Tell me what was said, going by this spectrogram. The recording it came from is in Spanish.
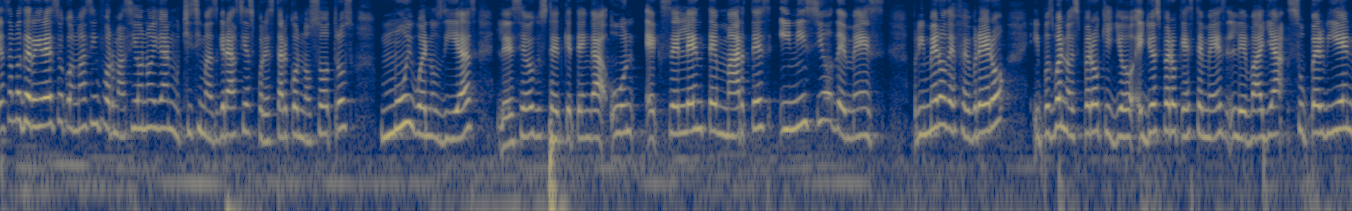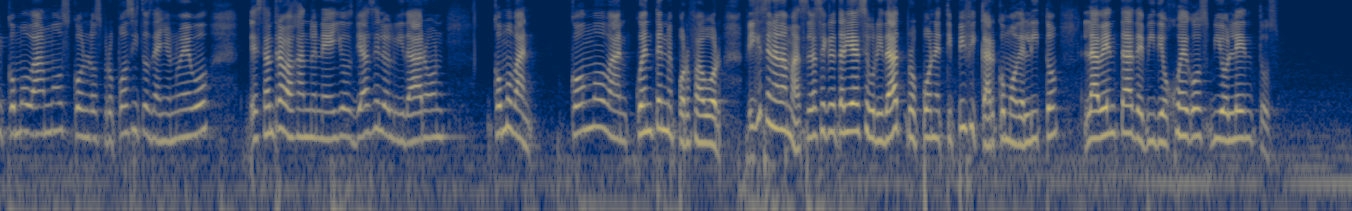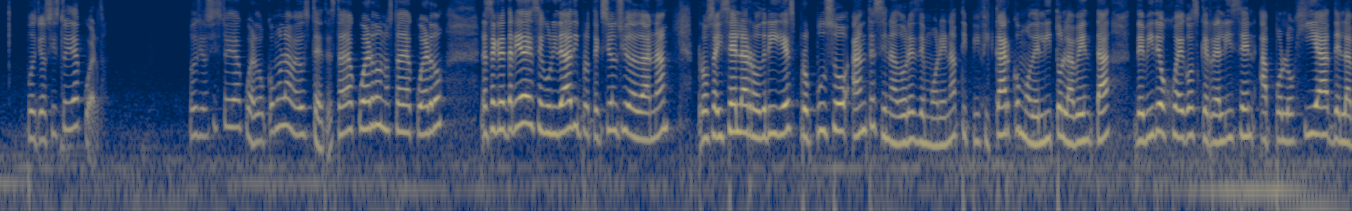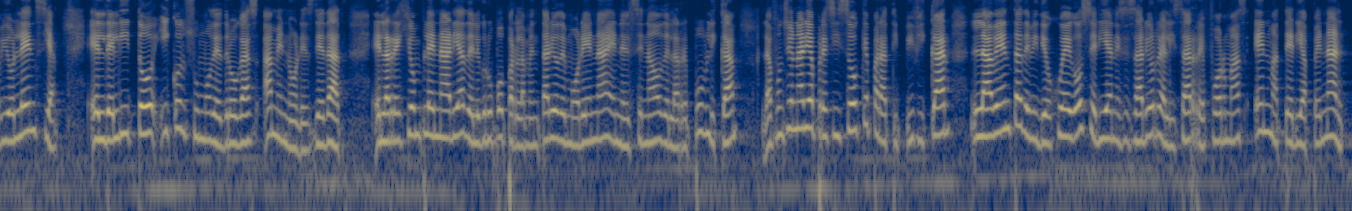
Ya estamos de regreso con más información. Oigan, muchísimas gracias por estar con nosotros. Muy buenos días. Le deseo que usted que tenga un excelente martes, inicio de mes, primero de febrero. Y pues bueno, espero que yo, yo espero que este mes le vaya súper bien. ¿Cómo vamos con los propósitos de Año Nuevo? ¿Están trabajando en ellos? ¿Ya se le olvidaron? ¿Cómo van? ¿Cómo van? Cuéntenme, por favor. Fíjese nada más, la Secretaría de Seguridad propone tipificar como delito la venta de videojuegos violentos. Pues yo sí estoy de acuerdo. Pues yo sí estoy de acuerdo. ¿Cómo la ve usted? ¿Está de acuerdo o no está de acuerdo? La Secretaría de Seguridad y Protección Ciudadana, Rosa Isela Rodríguez, propuso ante senadores de Morena tipificar como delito la venta de videojuegos que realicen apología de la violencia, el delito y consumo de drogas a menores de edad. En la región plenaria del Grupo Parlamentario de Morena en el Senado de la República, la funcionaria precisó que para tipificar la venta de videojuegos sería necesario realizar reformas en materia penal.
